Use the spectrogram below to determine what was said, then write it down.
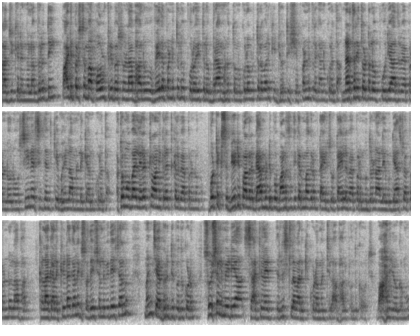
రాజకీయ రంగంలో అభివృద్ధి పాడి పరిశ్రమ పౌల్ట్రీ పరిశ్రమ లాభాలు వేద పండితులు పురోహితులు బ్రాహ్మణత్వం కులవృత్తుల వారికి జ్యోతిష్య పండితులకు అనుకూలత. నర్సరీ తోటలు పూజాది వ్యాపారంలోను సీనియర్ సిటిజన్కి మహిళా మండలికి అనుకూలత. ఆటోమొబైల్ ఎలక్ట్రానిక్ ఎలక్ట్రికల్ వ్యాపారంలోను. Boutiques beauty parlour bamboo depot బాణసంతి కర్మాగరం టైల్స్ టైల్ వ్యాపారం ముద్రణాలయం గ్యాస్ వ్యాపారంలో లాభాలు. కళాకాల క్రీడాకారులకు స్వదేశంలో విదేశాల్లో మంచి అభివృద్ధి పొందుకోవడం. సోషల్ మీడియా శాటిలైట్ జర్నలిస్టుల వారికి కూడా మంచి లాభాలు పొందుకోవచ్చు. వాహన యోగము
